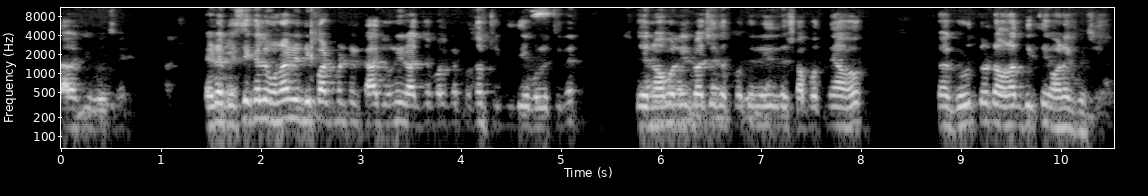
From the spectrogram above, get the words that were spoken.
তারা কি বলছে এটা বেসিক্যালি ওনারই ডিপার্টমেন্টের কাজ উনি রাজ্যপালকে প্রথম চিঠি দিয়ে বলেছিলেন যে নবনির্বাচিত প্রতিনিধিদের শপথ নেওয়া হোক। গুরুত্বটা ওনার দিক থেকে অনেক বেশি। হয়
